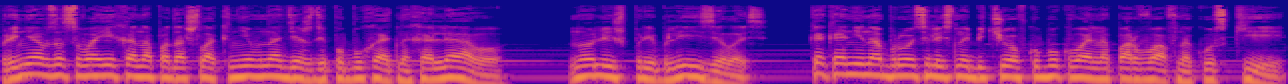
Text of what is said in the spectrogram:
Приняв за своих, она подошла к ним в надежде побухать на халяву, но лишь приблизилась, как они набросились на бечевку, буквально порвав на куски.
